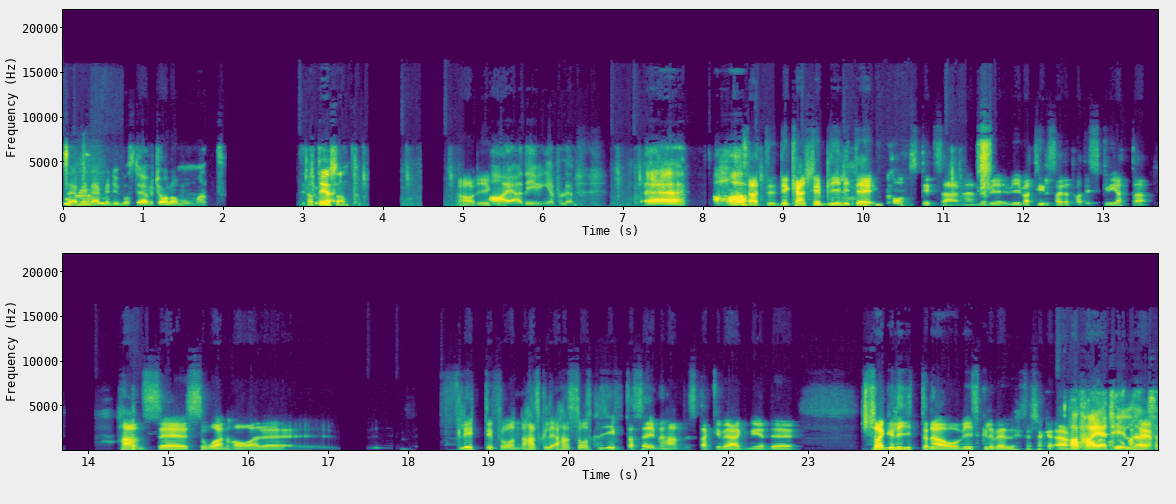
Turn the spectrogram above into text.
Så jag menar, men du måste övertala honom om att... Att tror det är jag. sant. Ja, det är Ja, ja, det är ju inga problem. Eh, Jaha, Så att det kanske blir lite konstigt så här, men vi, vi var tillsagda att vara diskreta. Hans eh, son har eh, flytt ifrån, han skulle, hans son skulle gifta sig men han stack iväg med eh, chaguliterna och vi skulle väl försöka övertala honom att komma hem alltså.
